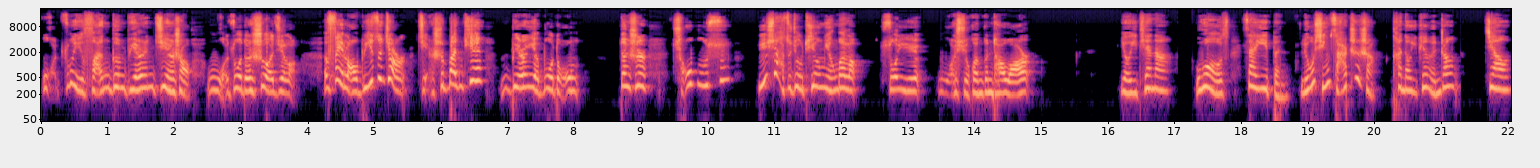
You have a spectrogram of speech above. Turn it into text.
我最烦跟别人介绍我做的设计了，费老鼻子劲儿解释半天，别人也不懂。但是乔布斯一下子就听明白了，所以我喜欢跟他玩。有一天呢，Woz 在一本流行杂志上。看到一篇文章，叫《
